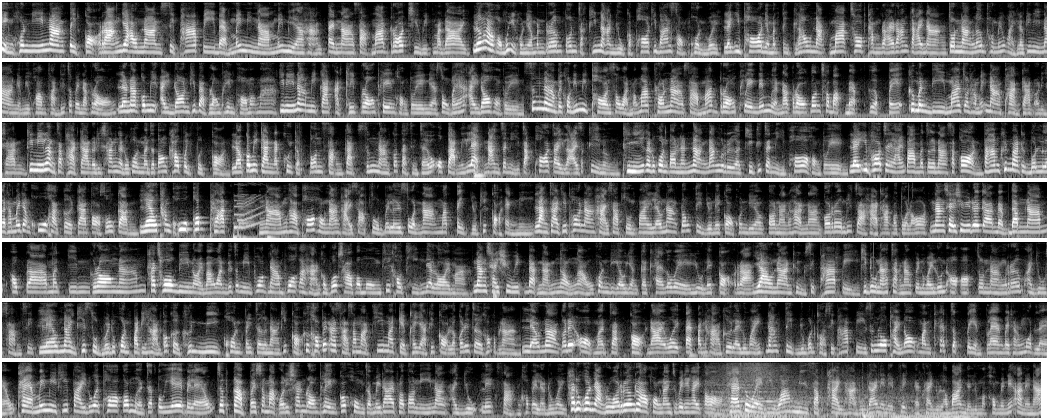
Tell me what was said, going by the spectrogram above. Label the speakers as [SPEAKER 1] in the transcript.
[SPEAKER 1] หญิงคนนี้นางติดเกาะร้างยาวนาน 15 ปีแบบไม่มีน้ำไม่มีอาหาร แต่นางสามารถรอดชีวิตมาได้ เรื่องราวของผู้หญิงคนนี้มันเริ่มต้นจากที่นางอยู่กับพ่อที่บ้านสองคนเว้ยและอีพ่อเนี่ยมันติดเหล้าหนักมากชอบทำร้ายร่างกายนาง จนนางเริ่มทนไม่ไหวแล้วที่นี้นางเนี่ยมีความฝันที่จะเป็นนักร้อง แล้วนางก็มีไอดอลที่แบบร้องเพลงพราะมากๆ ทีนี้นางมีการอัดคลิปร้องเพลงของตัวเองเนี่ยส่งไปให้ไอดอลของตัวเอง ซึ่งนางเป็นคนที่มีพรสวรรค์มากๆเพราะนางสามารถร้องเพลงได้เหมือนนักร้องต้นฉบับแบบเกือบเป๊ะคือมันดีมากจนทำให้นางผ่านการออดิชั่นทีนี้หลังจากผ่านการออดิชั่นค่ะทุกคนมันจะต้องเข้าไปฝึกก่อน แล้วก็มีการนัดคุยกับต้นสังกัด ซึ่งนางก็ตัดสินใจว่าโอกาสนี้แหละนางจะหนีจากพ่อใจร้ายสักทีหนึ่งทีนี้ค่ะทุกคนตอนนั้นนางนั่งเรือคิดที่จะหนีพ่อของตัวเอง และอีพ่อใจร้ายตามมาเจอนางซะก่อน ตามขึ้นมาถึงบนเรือทำให้ทั้งคู่ค่ะ เกิดการต่อสู้กัน แล้วทั้งคู่ก็พลัดน้ำค่ะ พ่อของนางหายสาบสูญไปเลยส่วนนางมาติดอยู่ที่เกาะแห่งนี้ หลังจากที่พ่อนางหายสาบสูญไปแล้วนางต้องติดอยู่ในเกาะคนเดียวตอนนั้นค่ะ นางก็เริ่มที่จะหาทางเอาตัวรอด นางใช้ชีวิตด้วยการแบบดำน้ำเอาปลามากินกรองน้ำถ้าโชคดีหน่อยบางวันก็จะมีพวกน้ำพวกอาหารของพวกชาวประมงที่เขาทิ้งเนี่ยลอยมา นางใช้ชีวิตแบบนั้นเหงาเหงาๆคนเดียวอย่างกับแคสเวย์อยู่ในเกาะร้างยาวนานถึง 15 ปี คิดดูนะจากนางเป็นวัยรุ่นอ้อๆจนนางเริ่มอายุ 30 แล้วในที่สุดไว้ทุกคนปาฏิหารย์ก็เกิดขึ้นมีคนไปเจอนางที่เกาะ คือเขาเป็นอาสาสมัครที่มาเก็บขยะที่เกาะแล้วก็ได้เจอเข้ากับนาง แล้วนางก็ได้ออกมาจากเกาะได้เว้ยแต่ปัญหาคืออะไรรู้ไหมนางติดอยู่บนเกาะ15 ปี ซึ่งโลกภายนอกมันแทบจะเปลี่ยนแปลงไปทั้งหมดแล้ว แถมไม่มีที่ไปด้วยพ่อก็เหมือนจะตุยเย่ไปแล้ว จะกลับไปสมัครออดิชั่นร้องเพลงก็คงจะไม่ได้เพราะตอนนี้นางอายุเลข 3 เข้าไปแล้วด้วย ถ้าทุกคนอยากรู้ว่าเรื่องราวของนางจะเป็นยังไงต่อ Castaway ที่ว่ามีซับไทยหาดูได้ใน Netflix แต่ใครดูแล้วบ้างอย่าลืมมาคอมเมนต์ให้อ่านหน่อยนะ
